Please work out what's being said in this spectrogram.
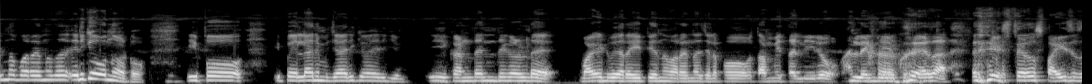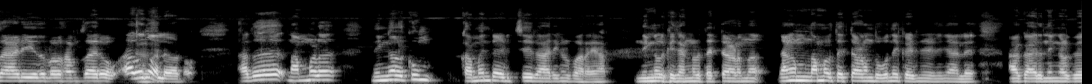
എന്ന് പറയുന്നത് എനിക്ക് തോന്നുന്നു കേട്ടോ. ഇപ്പോ ഇപ്പൊ എല്ലാരും വിചാരിക്കുമായിരിക്കും ഈ കണ്ടന്റുകളുടെ വൈഡ് വെറൈറ്റി എന്ന് പറയുന്നത് ചിലപ്പോ തമ്മി തല്ലീരോ അല്ലെങ്കിൽ ഏതാ ചെറു സ്പൈസസ് ആഡ് ചെയ്തുള്ള സംസാരമോ? അതൊന്നും അല്ല കേട്ടോ. അത് നമ്മൾ നിങ്ങൾക്കും കമന്റ് അടിച്ച് കാര്യങ്ങൾ പറയാം. നിങ്ങൾക്ക് ഞങ്ങൾ തെറ്റാണെന്ന് ഞങ്ങൾ നമ്മൾ തെറ്റാണെന്ന് തോന്നി കഴിഞ്ഞു കഴിഞ്ഞാൽ ആ കാര്യം നിങ്ങൾക്ക്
